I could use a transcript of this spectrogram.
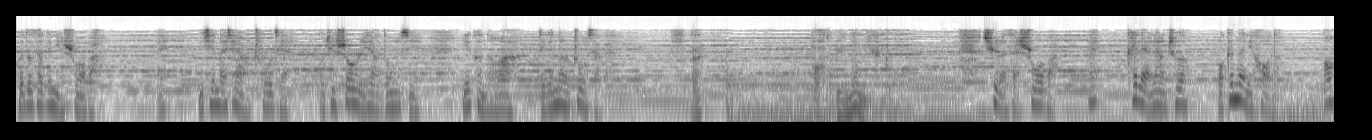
回头再跟你说吧。哎，你先带夏雅出去，我去收拾一下东西。你可能啊得跟那儿住下来。哎，爸的病那么严重啊？哎呀，去了再说吧。开两辆车，我跟在你后头，啊。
